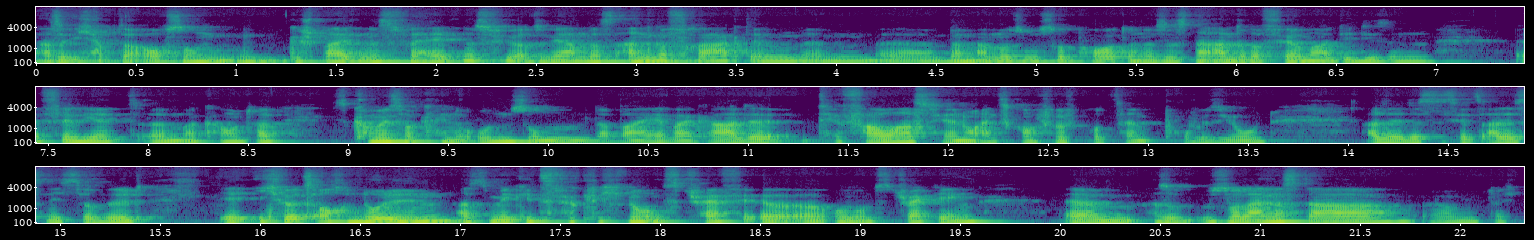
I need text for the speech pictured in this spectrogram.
also ich habe da auch so ein gespaltenes Verhältnis für. Also wir haben das angefragt im, im, äh, beim Amazon Support und es ist eine andere Firma, die diesen Affiliate-Account ähm, hat. Es kommen jetzt auch keine Unsummen dabei, weil gerade TV hast du ja nur 1,5% Provision. Also das ist jetzt alles nicht so wild. Ich würde es auch nullen, also mir geht es wirklich nur ums, Traffic, äh, um, ums Tracking. Ähm, also solange es da, ähm, vielleicht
